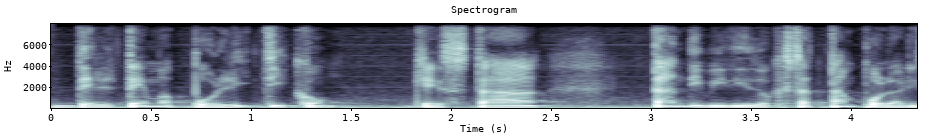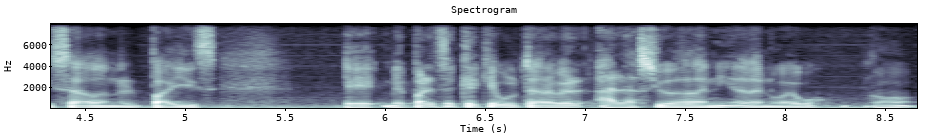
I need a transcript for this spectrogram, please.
del tema político que está tan dividido, que está tan polarizado en el país, eh, me parece que hay que volver a ver a la ciudadanía de nuevo, ¿no?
